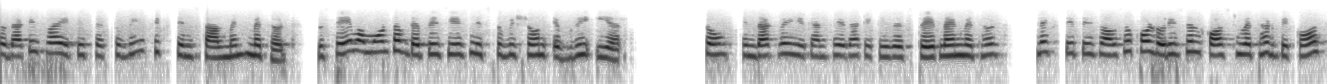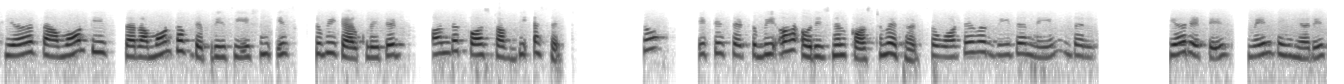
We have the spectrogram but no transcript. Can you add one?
So that is why it is said to be fixed installment method. The same amount of depreciation is to be shown every year. So in that way you can say that it is a straight line method. Next it is also called original cost method because here the amount is the amount of depreciation is to be calculated on the cost of the asset. So it is said to be a original cost method. So whatever be the name, the here it is main thing here is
